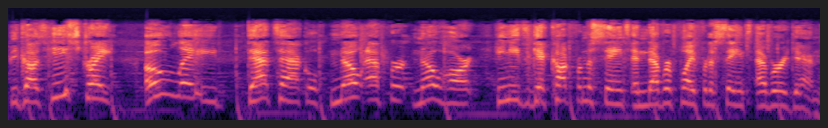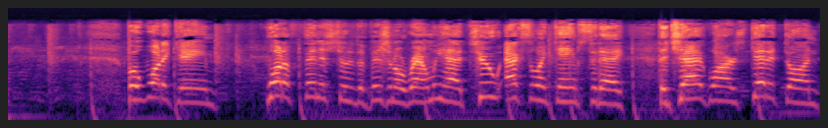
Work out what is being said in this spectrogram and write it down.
because he straight Olayed that tackle. No effort, no heart. He needs to get cut from the Saints and never play for the Saints ever again. But what a game. What a finish to the divisional round. We had two excellent games today. The Jaguars get it done.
